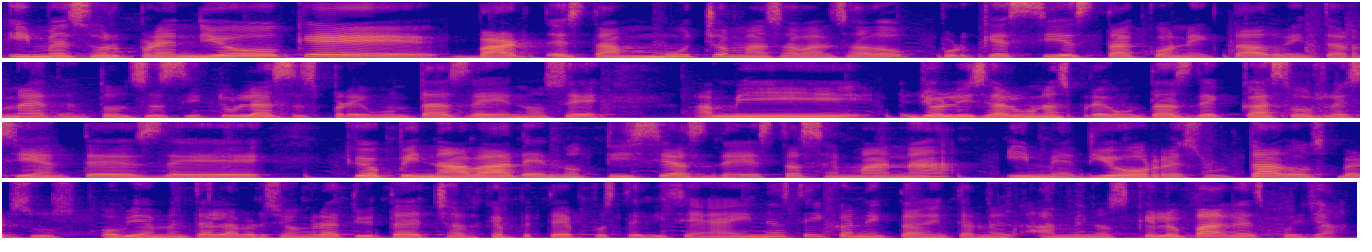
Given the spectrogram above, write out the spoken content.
y me sorprendió que BART está mucho más avanzado porque sí está conectado a Internet. Entonces, si tú le haces preguntas de, no sé, a mí yo le hice algunas preguntas de casos recientes, de qué opinaba de noticias de esta semana y me dio resultados versus obviamente la versión gratuita de ChatGPT, pues te dice, ahí no estoy conectado a Internet, a menos que lo pagues, pues ya.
